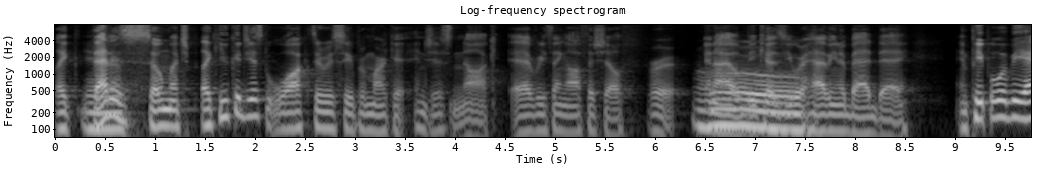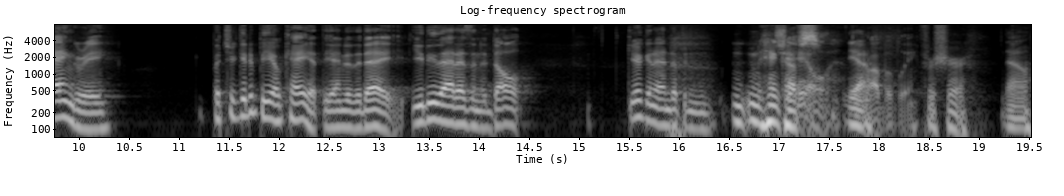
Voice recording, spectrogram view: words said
Like that Yeah. is so much. Like you could just walk through a supermarket and just knock everything off the shelf for an aisle because you were Oh. having a bad day, and people would be angry. But you're gonna be okay at the end of the day. You do that as an adult, you're gonna end up in N- handcuffs. jail, Yeah. probably. For sure. No.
